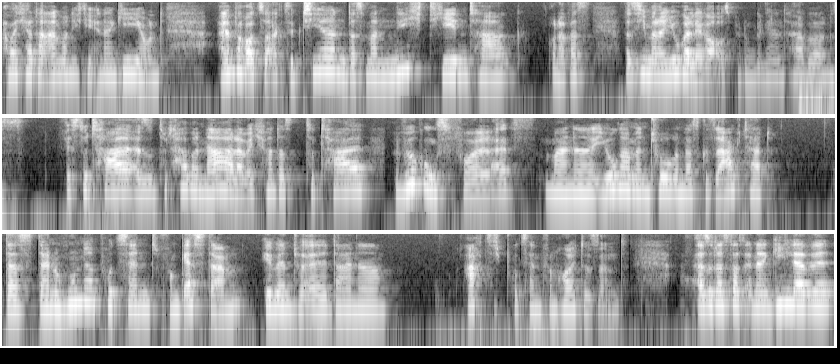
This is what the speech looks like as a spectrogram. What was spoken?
aber ich hatte einfach nicht die Energie und einfach auch zu akzeptieren, dass man nicht jeden Tag oder was, was ich in meiner Yogalehrerausbildung gelernt habe, und das ist total, also total banal, aber ich fand das total wirkungsvoll, als meine Yoga-Mentorin das gesagt hat, dass deine 100% von gestern eventuell deine 80% von heute sind. Also, dass das Energielevel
